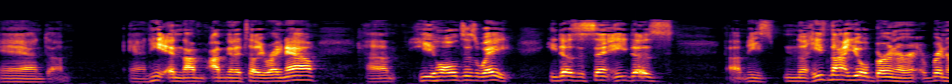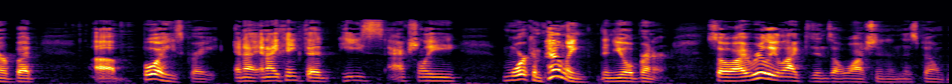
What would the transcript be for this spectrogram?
and um, and he and I'm I'm going to tell you right now, um, he holds his weight. He does the same. He does. Um, he's he's not Yul Brynner, Brynner but uh, boy, he's great. And I and I think that he's actually more compelling than Yul Brynner. So I really liked Denzel Washington in this film.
